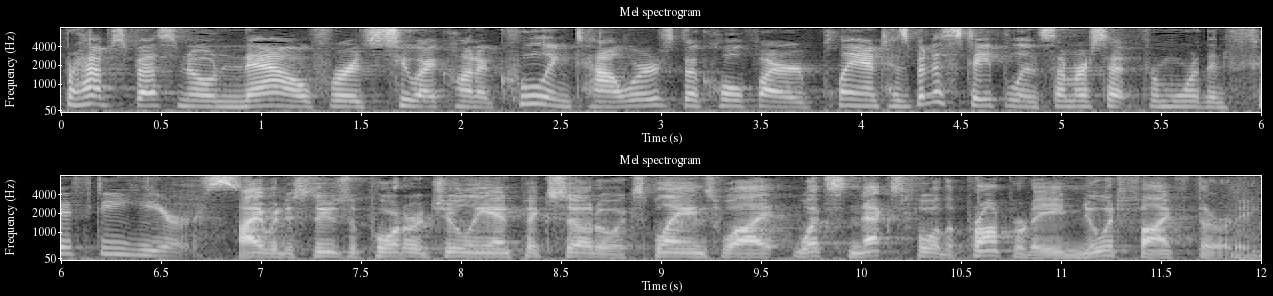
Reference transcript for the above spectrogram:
Perhaps best known now for its two iconic cooling towers, the coal-fired plant has been a staple in Somerset for more than 50 years. Eyewitness News reporter Julianne Peixoto explains why what's next for the property. New at 5:30.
